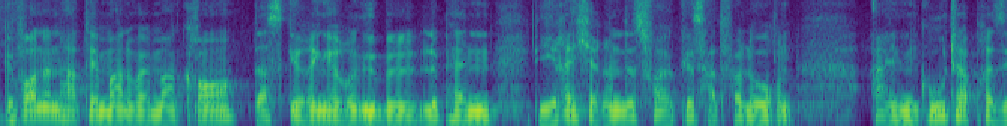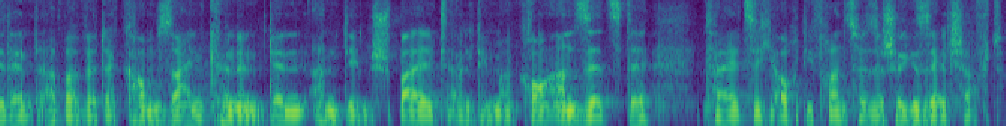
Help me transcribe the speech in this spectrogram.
Gewonnen hat Emmanuel Macron. Das geringere Übel, Le Pen, die Rächerin des Volkes, hat verloren. Ein guter Präsident aber wird er kaum sein können, denn an dem Spalt, an dem Macron ansetzte, teilt sich auch die französische Gesellschaft.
